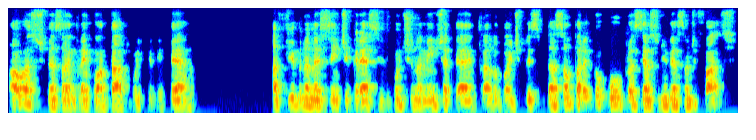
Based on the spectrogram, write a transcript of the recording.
Ao a suspensão entrar em contato com o líquido interno, a fibra nascente cresce continuamente até entrar no banho de precipitação para que ocorra o processo de inversão de fases.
